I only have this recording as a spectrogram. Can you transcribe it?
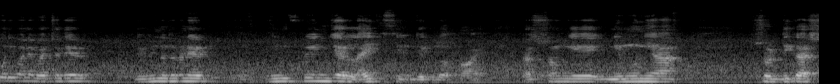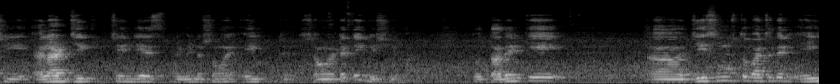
পরিমাণে বাচ্চাদের বিভিন্ন ধরনের ইনফ্লুয়েঞ্জার লাইক যেগুলো হয়, তার সঙ্গে নিউমোনিয়া সর্দি, কাশি অ্যালার্জিক চেঞ্জেস বিভিন্ন সময় এই সময়টাতেই বেশি হয়। তো তাদেরকে যে সমস্ত বাচ্চাদের এই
